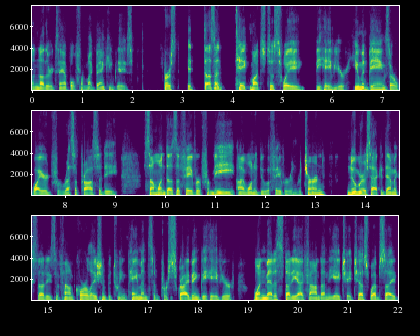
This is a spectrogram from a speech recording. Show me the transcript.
another example from my banking days. First, it doesn't take much to sway behavior. Human beings are wired for reciprocity. Someone does a favor for me, I want to do a favor in return. Numerous academic studies have found correlation between payments and prescribing behavior. One meta study I found on the HHS website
